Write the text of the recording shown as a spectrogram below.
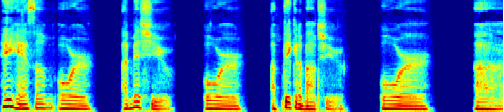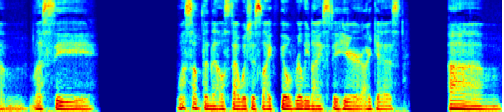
hey, handsome, or I miss you, or I'm thinking about you, or um, let's see, what's something else that would just like feel really nice to hear, I guess. Um,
